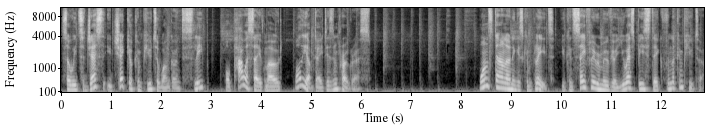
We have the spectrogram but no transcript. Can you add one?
so we'd suggest that you check your computer won't go into sleep or power save mode while the update is in progress. Once downloading is complete, you can safely remove your USB stick from the computer.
